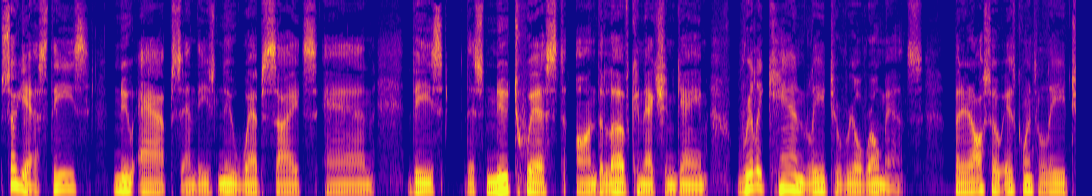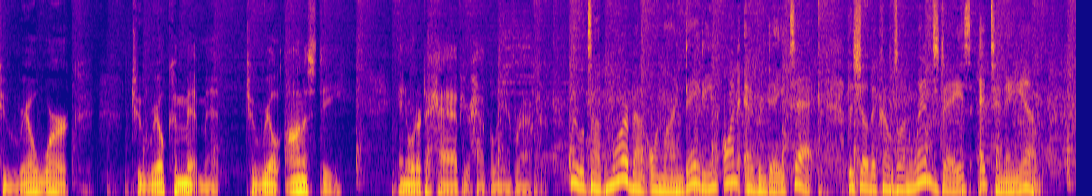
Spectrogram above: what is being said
So, yes, these new apps and these new websites and these this new twist on the love connection game really can lead to real romance, but it also is going to lead to real work, to real commitment, to real honesty in order to have your happily ever after. We will talk more about online dating on Everyday Tech, the show that comes on Wednesdays at 10 a.m.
